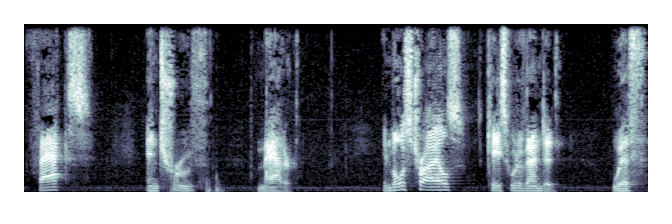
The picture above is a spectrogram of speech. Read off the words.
facts and truth matter. In most trials, the case would have ended with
